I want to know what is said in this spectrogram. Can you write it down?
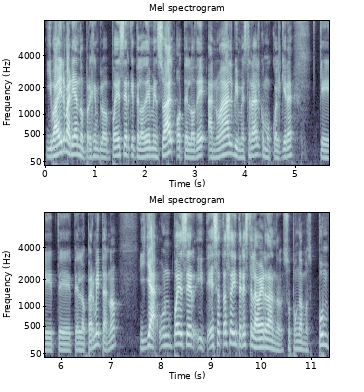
y va a ir variando, por ejemplo, puede ser que te lo dé mensual o te lo dé anual, bimestral, como cualquiera que te, te lo permita, ¿no? Y ya, un, puede ser, y esa tasa de interés te la va a ir dando, supongamos, pum,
